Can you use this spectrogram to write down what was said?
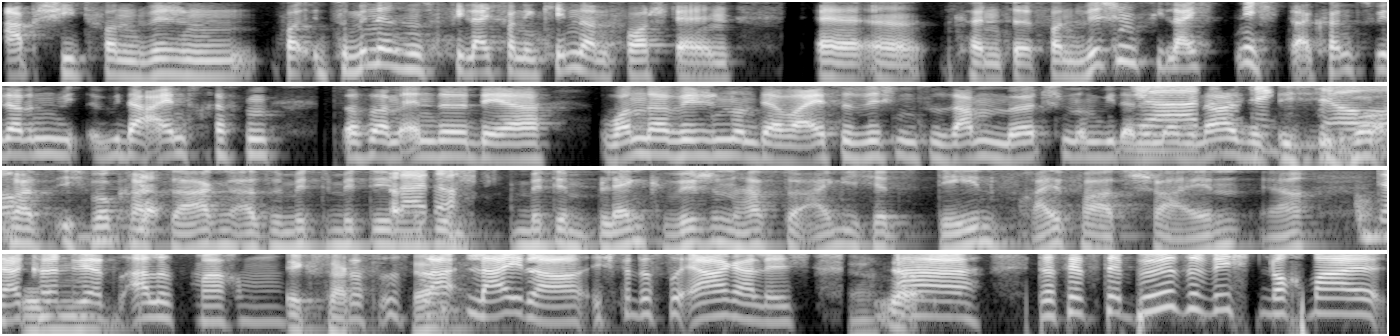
Abschied von Vision, von, zumindest vielleicht von den Kindern vorstellen äh, äh, könnte. Von Vision vielleicht nicht. Da könnte es wieder wieder eintreffen, dass am Ende der Wonder Vision und der weiße Vision zusammen merchen und wieder Ja, den Original denke Ich, ich wollte gerade ich wollt grad Ja. sagen, also mit, mit, dem, mit, dem, mit dem Blank Vision hast du eigentlich jetzt den Freifahrtschein, ja. Da um- können sie jetzt alles machen. Exakt, Das ist ja. le- leider. Ich finde das so ärgerlich. Ja. Ja. Ah, dass jetzt der Bösewicht nochmal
